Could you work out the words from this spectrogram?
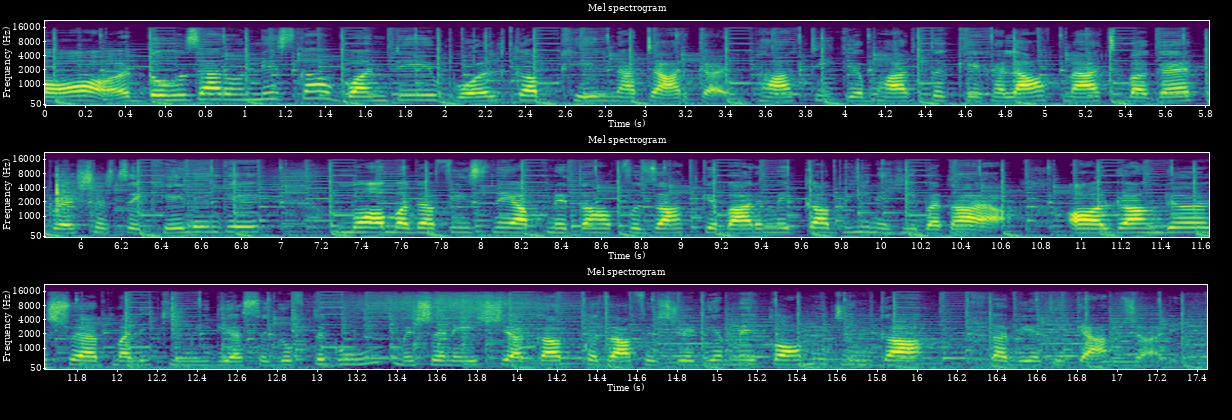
और 2019 का वनडे वर्ल्ड कप खेलना टारगेट। भारतीय के भारत के खिलाफ मैच बगैर प्रेशर से खेलेंगे। मोहम्मद हफीज ने अपने तहफात के बारे में कभी नहीं बताया। ऑलराउंडर शुएब मलिक की मीडिया से गुफ्तगु। Mission Asia cup Gaddafi stadium में कौमी टीम का तबियती कैंप जारी।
